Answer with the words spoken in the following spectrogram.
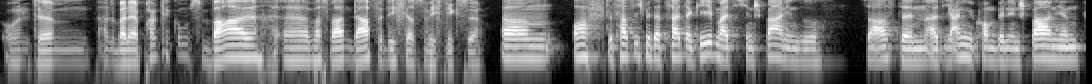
Und ähm, also bei der Praktikumswahl, äh, was war denn da für dich das Wichtigste? Ähm, oh, das hat sich mit der Zeit ergeben, als ich in Spanien so saß, denn als ich angekommen bin in Spanien,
